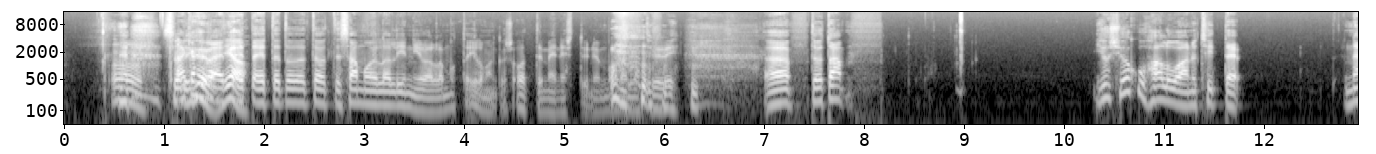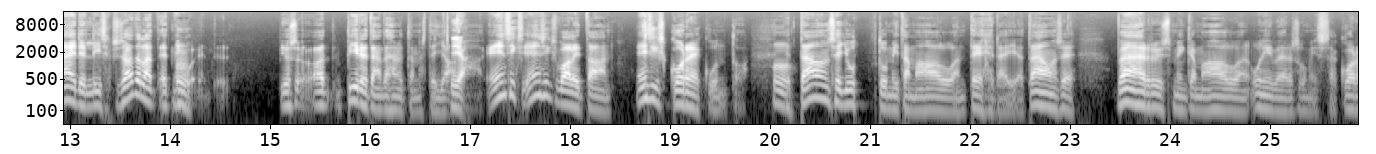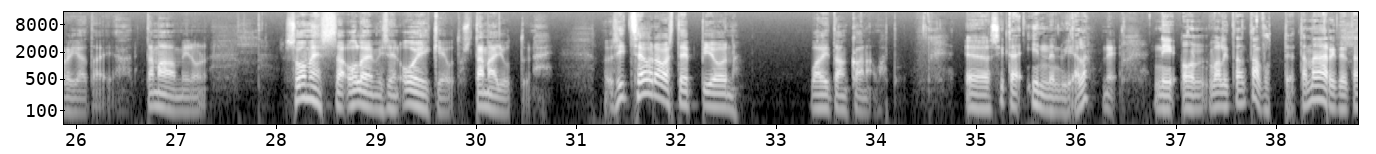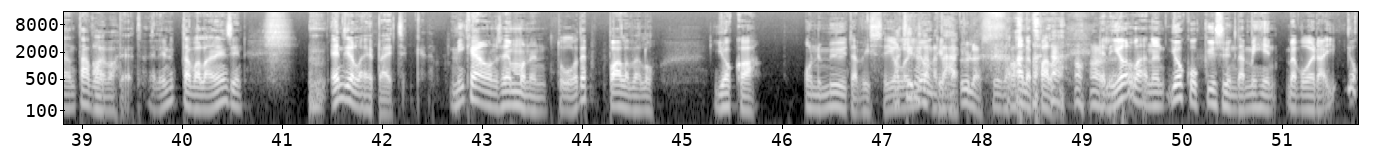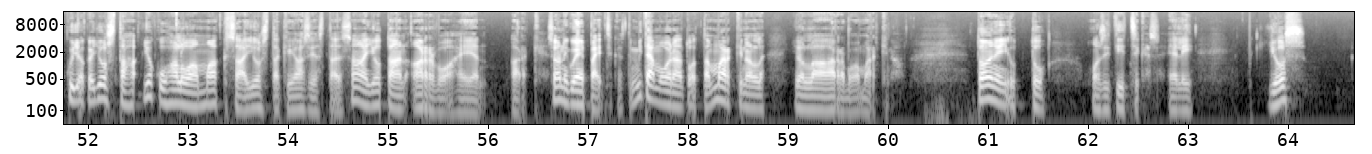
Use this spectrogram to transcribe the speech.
Mm. se oli Aika hyvä, hyvä että, että, että, että te olette samoilla linjoilla, mutta ilman, kun olette menestynyt molemmat hyvin. Ö, tota, jos joku haluaa nyt sitten näiden lisäksi, jos ajatellaan, että, mm. niin kuin, jos piirretään tähän nyt tämmöistä jaa. Ja. Ensiksi, ensiksi valitaan, ensiksi korekuntoa. Mm. Tämä on se juttu, mitä mä haluan tehdä ja tämä on se vääryys, minkä mä haluan universumissa korjata ja tämä on minun somessa olemisen oikeutus, tämä juttu näin. No, Sitten seuraava steppi on, valitaan kanavat. Sitä ennen vielä, ne. niin on, valitaan tavoitteet, määritetään tavoitteet. Aivan. Eli nyt tavallaan ensin, ensin ollaan epäitsekkäitä mikä on semmoinen tuote, palvelu, joka on myytävissä, jolla on jonkin... tähän ylös. Anna palaa. Eli jollain on joku kysyntä, mihin me voidaan, joku, joka josta, joku haluaa maksaa jostakin asiasta ja saa jotain arvoa heidän arkeen. Se on niin kuin epäitsikästä. Mitä me voidaan tuottaa markkinalle, jolla on arvoa markkinalle. Toinen juttu on sitten itsekäs. Eli jos,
